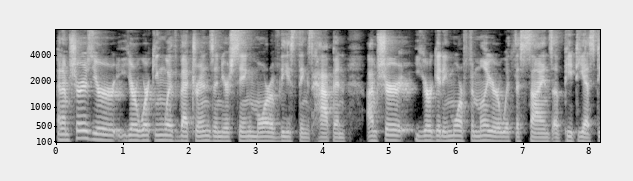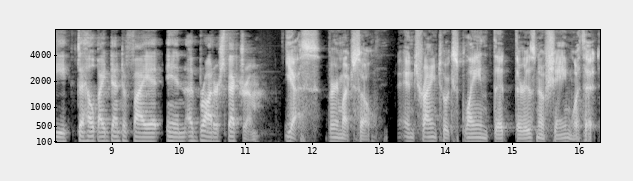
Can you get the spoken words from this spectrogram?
And I'm sure as you're you're working with veterans and you're seeing more of these things happen, I'm sure you're getting more familiar with the signs of PTSD to help identify it in a broader spectrum. Yes, very much so. And trying to explain that there is no shame with it.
